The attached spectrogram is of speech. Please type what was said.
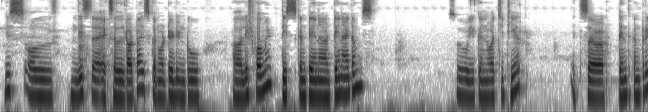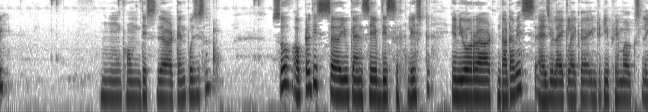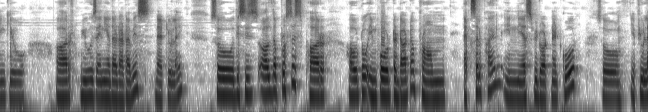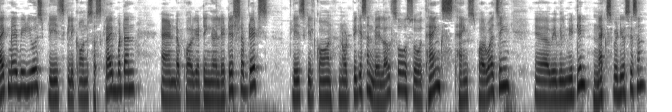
This all this uh, excel data is converted into uh, list format. This contain uh, 10 items. So you can watch it here. It's a 10th country. Mm, from this the 10th position. So after this uh, you can save this list in your uh, database as you like like uh, entity frameworks LINQ or use any other database that you like. So this is all the process for how to import the data from excel file in ASP.NET core. So if you like my videos please click on subscribe button. And for getting latest updates please click on notification bell also. So thanks. Thanks for watching. Uh, we will meet in next video session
